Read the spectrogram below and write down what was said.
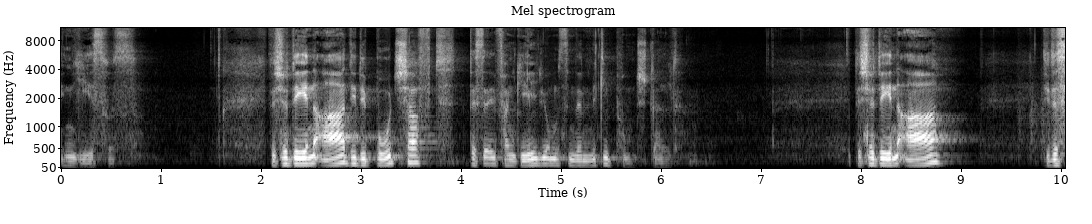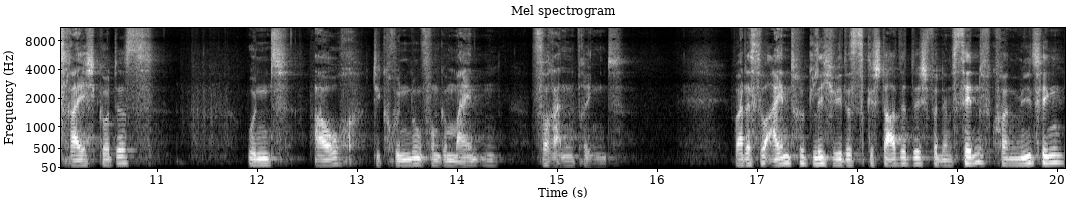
in Jesus. Das ist die DNA, die die Botschaft des Evangeliums in den Mittelpunkt stellt. Das ist eine DNA, die das Reich Gottes und auch die Gründung von Gemeinden voranbringt. War das so eindrücklich, wie das gestartet ist von dem Senfkorn-Meeting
